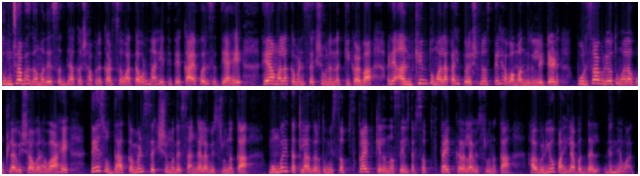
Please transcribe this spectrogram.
तुमच्या भागामध्ये सध्या कशा प्रकारचं वातावरण आहे तिथे काय परिस्थिती आहे हे आम्हाला कमेंट सेक्शनमध्ये नक्की कळवा. आणि आणखीन तुम्हाला काही प्रश्न असतील हवामान रिलेटेड पुढचा व्हिडिओ तुम्हाला कुठल्या विषयावर हवा आहे ते सुद्धा कमेंट सेक्शनमध्ये सांगायला विसरू नका. मुंबई तकला जर तुम्ही सबस्क्राईब केलं नसेल तर सबस्क्राईब करायला विसरू नका. हा व्हिडिओ पाहिल्याबद्दल धन्यवाद.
